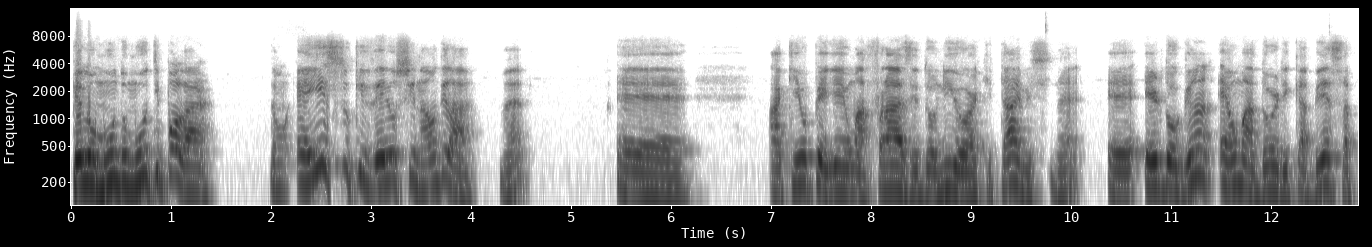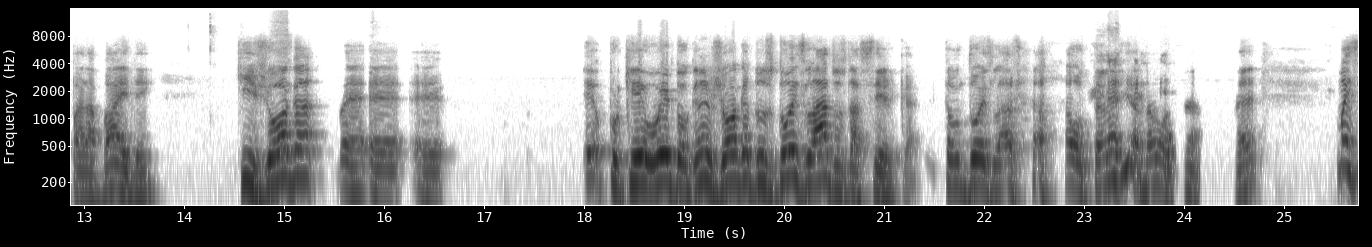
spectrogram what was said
pelo mundo multipolar. Então, é isso que veio o sinal de lá. Né? É, Aqui eu peguei uma frase do New York Times, né? É, Erdogan é uma dor de cabeça para Biden que joga é, é, é porque o Erdogan joga dos dois lados da cerca. Então, dois lados, a OTAN e a não OTAN. Né? Mas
